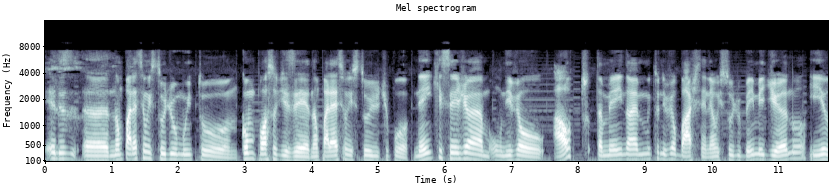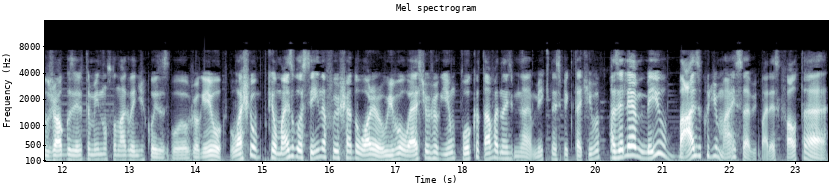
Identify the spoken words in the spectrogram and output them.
eles ah, não parecem um estúdio muito. Como posso dizer? Não parece um estúdio, tipo, nem que seja um nível alto, também não é muito nível baixo, né? Ele é um estúdio bem mediano e os jogos dele também não são lá grande coisa. Eu joguei o. Eu acho que o que eu mais gostei ainda foi o Shadow Warrior. O Evil West eu joguei um pouco, eu tava na- na- meio que na expectativa, mas ele é meio básico demais, sabe? Parece que falta,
